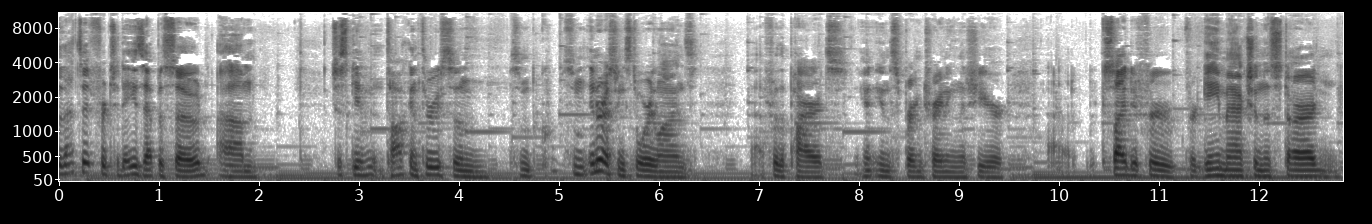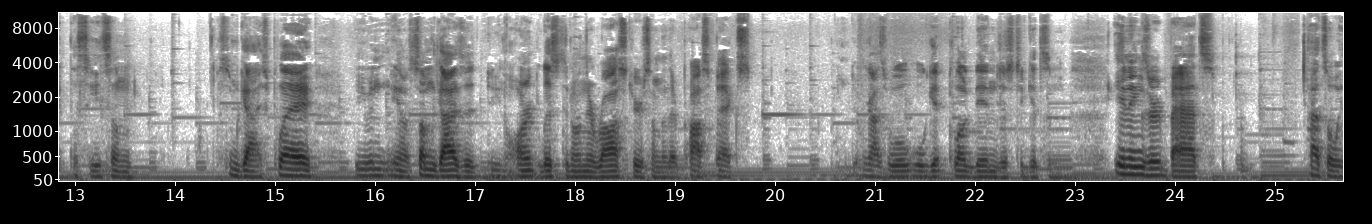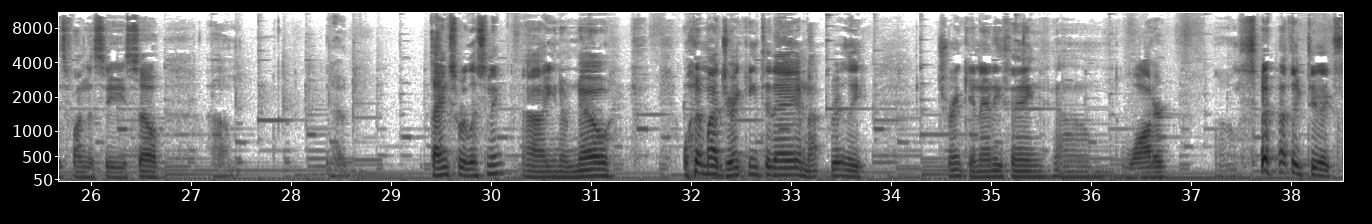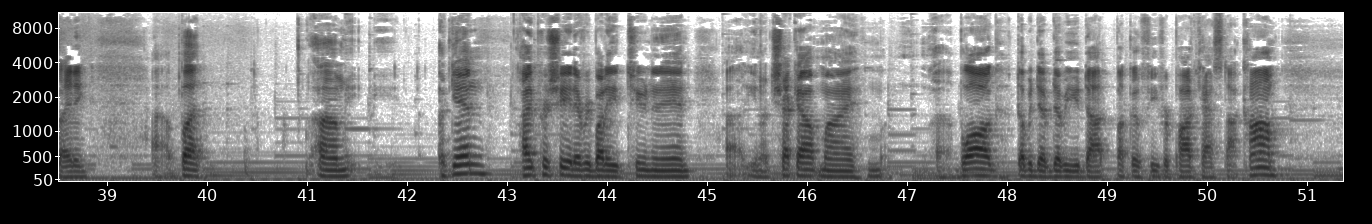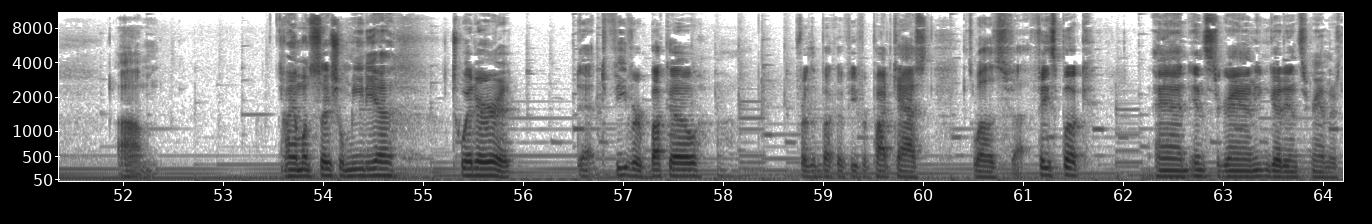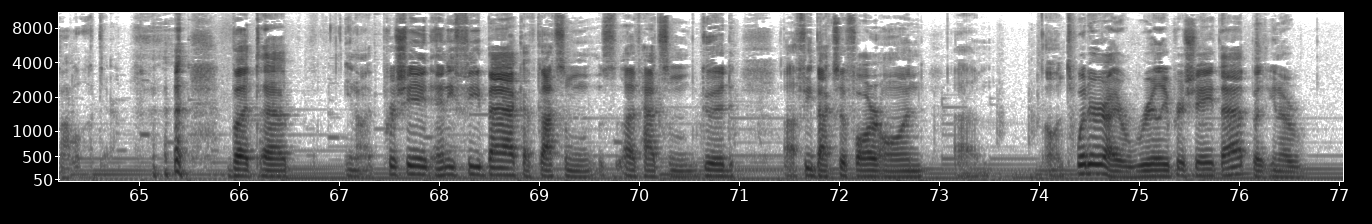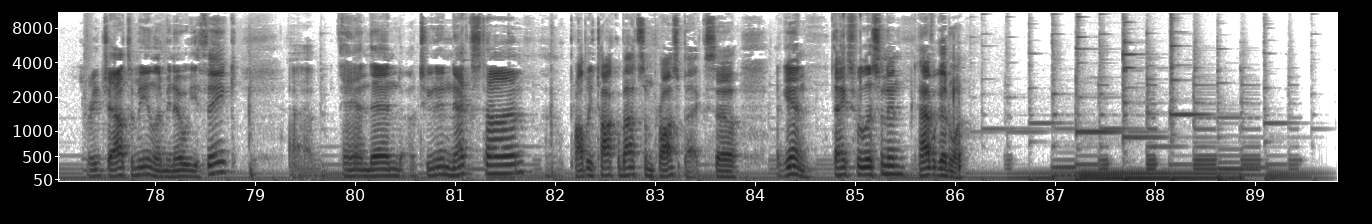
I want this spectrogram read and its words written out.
So that's it for today's episode. Um, just giving talking through some some some interesting storylines uh, for the Pirates in, in, spring training this year. Uh, excited for for game action to start and to see some some guys play. Even you know some guys that you know aren't listed on their roster, some of their prospects. Guys will will get plugged in just to get some innings or at bats. That's always fun to see. So, um, you know, thanks for listening. Uh, you know, no, what am I drinking today? I'm not really drinking anything. Um, water, uh, so nothing too exciting. Uh, but um, again, I appreciate everybody tuning in. Uh, you know, check out my uh, blog www.buccofeverpodcast.com. Um, I am on social media, Twitter at, at Fever Bucco uh, for the Bucco Fever podcast, as well as uh, Facebook and Instagram. You can go to Instagram. There's not a lot there, but uh, you know, I appreciate any feedback. I've got some, I've had some good uh, feedback so far on um, on Twitter. I really appreciate that. But you know, reach out to me, let me know what you think, uh, and then tune in next time. I'll probably talk about some prospects. So again, thanks for listening. Have a good one.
